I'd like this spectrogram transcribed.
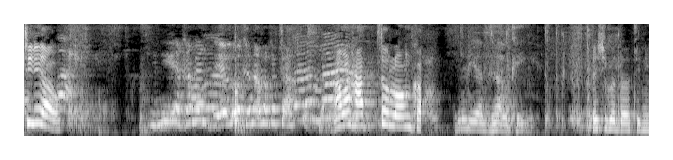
চিনি দাও। আমার হাত তো লঙ্কা। দুনিয়ার ঝাল খেয়ে। বেশি করে দাও চিনি।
